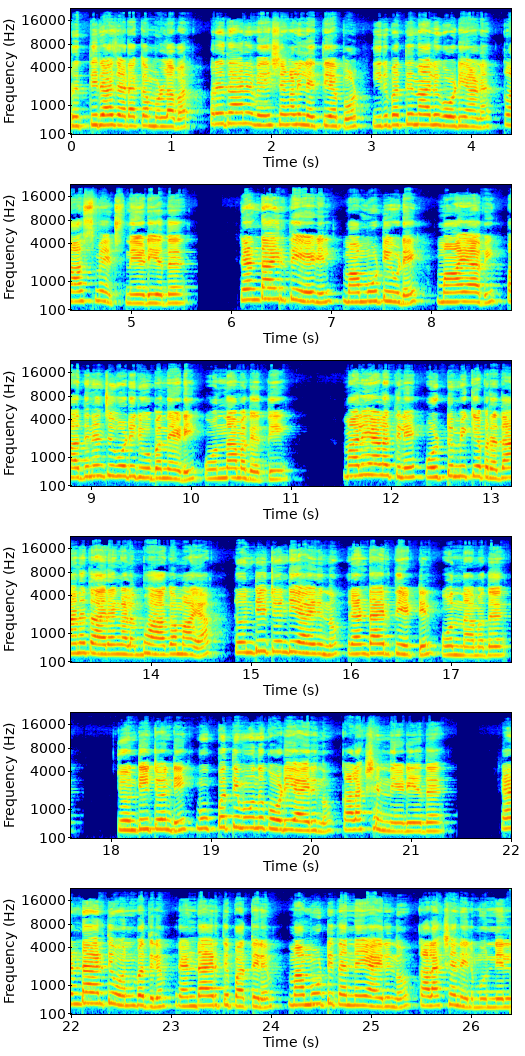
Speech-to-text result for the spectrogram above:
പൃഥ്വിരാജ് അടക്കമുള്ളവർ പ്രധാന വേഷങ്ങളിൽ എത്തിയപ്പോൾ ഇരുപത്തിനാല് കോടിയാണ് ക്ലാസ്മേറ്റ്സ് നേടിയത്. രണ്ടായിരത്തി ഏഴിൽ മമ്മൂട്ടിയുടെ മായാവി പതിനഞ്ച് കോടി രൂപ നേടി ഒന്നാമതെത്തി. മലയാളത്തിലെ ഒട്ടുമിക്ക പ്രധാന താരങ്ങളും ഭാഗമായ ട്വന്റി ട്വന്റി ആയിരുന്നു രണ്ടായിരത്തി എട്ടിൽ ഒന്നാമത്. ട്വന്റി ട്വന്റി മുപ്പത്തിമൂന്ന് കോടിയായിരുന്നു കളക്ഷൻ നേടിയത്. രണ്ടായിരത്തി ഒൻപതിലും രണ്ടായിരത്തി പത്തിലും മമ്മൂട്ടി തന്നെയായിരുന്നു കളക്ഷനിൽ മുന്നിൽ.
